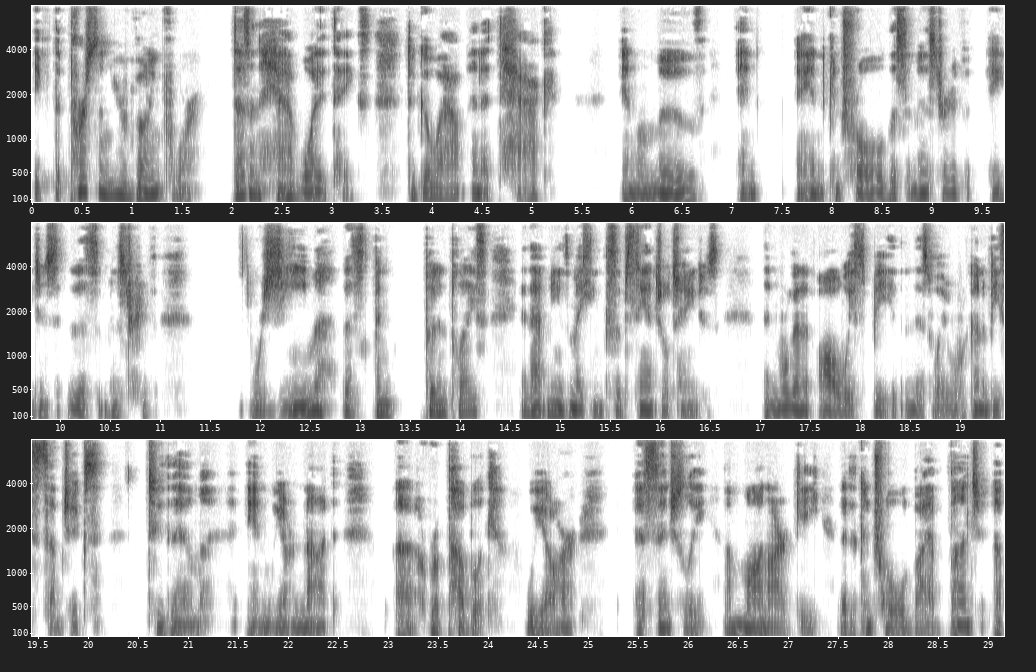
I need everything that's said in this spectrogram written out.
if the person you're voting for doesn't have what it takes to go out and attack and remove and and control this administrative agency, this administrative regime that's been put in place, and that means making substantial changes, then we're going to always be in this way. We're going to be subjects to them, and we are not a republic. We are essentially a monarchy that is controlled by a bunch of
